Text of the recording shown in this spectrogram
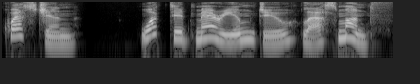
Question. What did Miriam do last month?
